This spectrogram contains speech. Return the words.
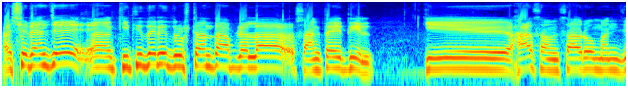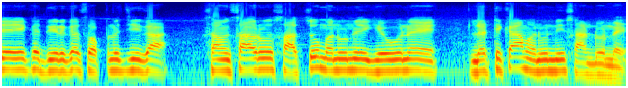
असे त्यांचे कितीतरी दृष्टांत आपल्याला सांगता येतील की हा संसारो म्हणजे एक दीर्घ स्वप्नची गा संसारो साचू म्हणून घेऊ नये लटिका म्हणून सांडू नये.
